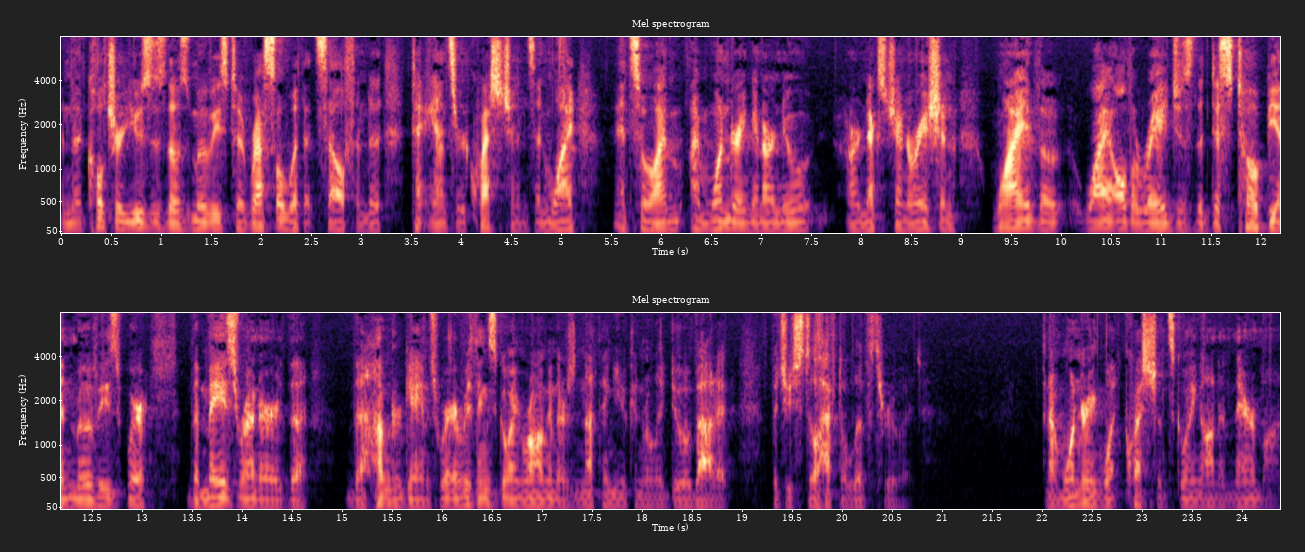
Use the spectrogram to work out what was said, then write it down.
And the culture uses those movies to wrestle with itself and to, to answer questions and why. And so I'm, I'm wondering in our new, our next generation, why the, why all the rage is the dystopian movies where the Maze Runner, the, the Hunger Games, where everything's going wrong and there's nothing you can really do about it, but you still have to live through it. And I'm wondering what questions going on in their mind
